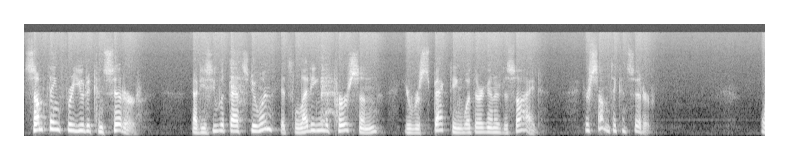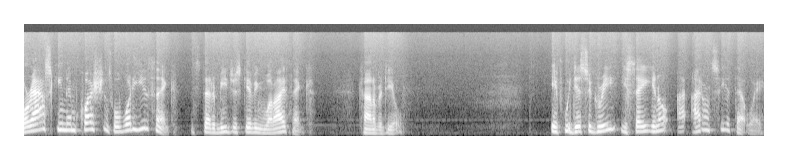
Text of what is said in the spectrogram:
Something for you to consider. Now, do you see what that's doing? It's letting the person, you're respecting what they're going to decide. Here's something to consider. Or asking them questions. Well, what do you think? Instead of me just giving what I think, kind of a deal. If we disagree, you say, you know, I, I don't see it that way.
